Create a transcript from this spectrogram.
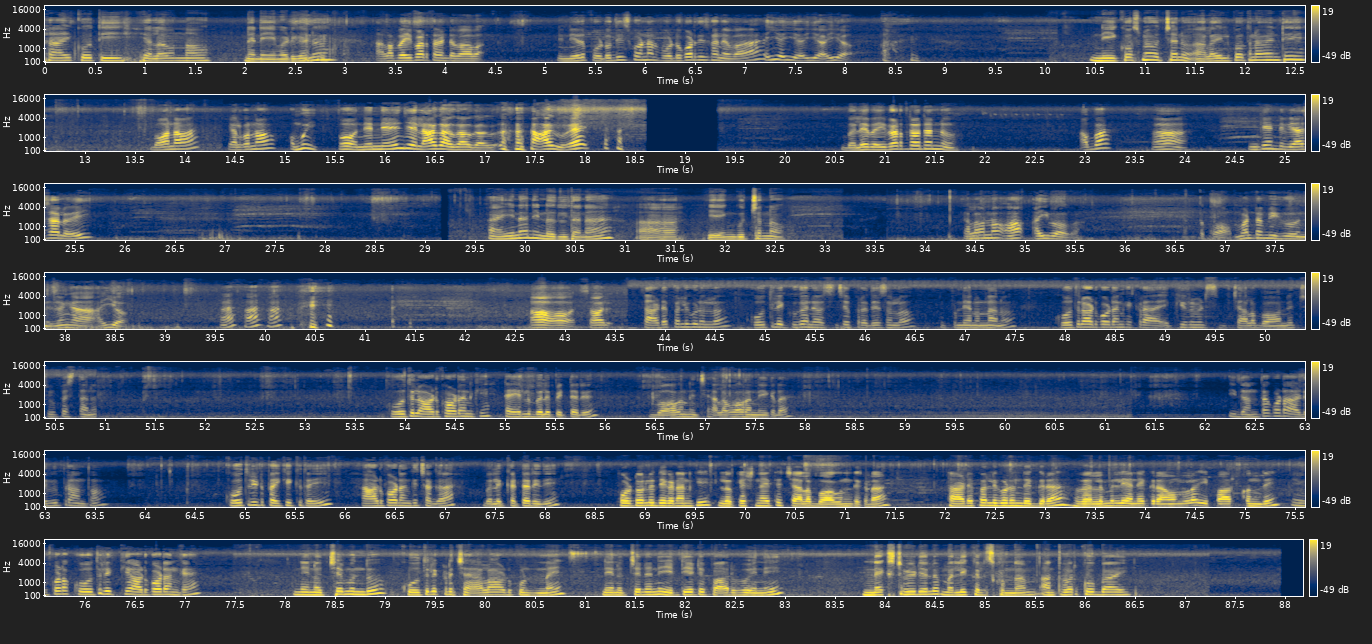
Hi కోతి ఎలా ఉన్నావు? నేను ఏం అడిగాను? అలా భయపడతావంటే బాబా నేను ఏదో ఫోటో తీసుకున్నాను ఫోటో కూడా తీసుకునేవా? అయ్యో అయ్యో అయ్యో అయ్యో. నీకోసమే వచ్చాను. అలా వెళ్ళిపోతున్నావేంటి? బాగున్నావా? ఎలాగొన్నావు? అమ్ముయ్. ఓ నేను ఏం చేయాలి? ఆగు ఆగు ఆగు ఆగు. ఆగు ఏ. భలే భయపెడతావు నన్ను. అబ్బా ఇంకేంటి వ్యాసాలు అయ్యి అయినా నిన్ను వదులుతానా? ఆ, ఏం కూర్చున్నావు? ఎలా ఉన్నావు? ఆ, అయ్యి బాబా. ఎంత కోపం అంట మీకు నిజంగా అయ్యో. ఆ, సారీ. తాడేపల్లిగూడెంలో కోతులు ఎక్కువగా నివసించే ప్రదేశంలో ఇప్పుడు నేను ఉన్నాను కోతులు ఆడుకోవడానికి ఇక్కడ ఎక్విప్మెంట్స్ చాలా బాగున్నాయి. చూపిస్తాను. కోతులు ఆడుకోవడానికి టైర్లు భలే పెట్టారు. బాగున్నాయి చాలా బాగున్నాయి ఇక్కడ. ఇదంతా కూడా అడవి ప్రాంతం. కోతులు ఇటు పైకెక్కుతాయి. ఆడుకోవడానికి చక్కగా భలే కట్టారు ఇది. ఫోటోలు దిగడానికి లొకేషన్ అయితే చాలా బాగుంది ఇక్కడ. తాడేపల్లిగూడెం దగ్గర వెల్లమిల్లి అనే గ్రామంలో ఈ పార్క్ ఉంది. ఇవి కూడా కోతులు ఎక్కి ఆడుకోవడానికే. నేను వచ్చే ముందు కోతులు ఇక్కడ చాలా ఆడుకుంటున్నాయి. నేను వచ్చానని ఎట్టి ఎట్టి పారిపోయినాయి. నెక్స్ట్ వీడియోలో మళ్ళీ కలుసుకుందాం. అంతవరకు బాయ్.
